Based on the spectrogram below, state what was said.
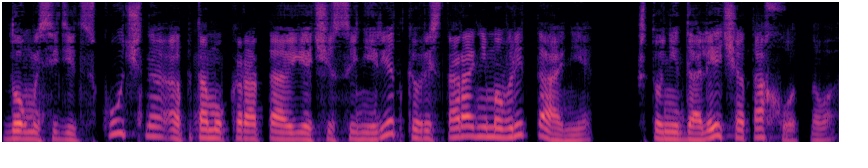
дома сидеть скучно, а потому коротаю я часы нередко в ресторане Мавритания, что недалече от Охотного.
